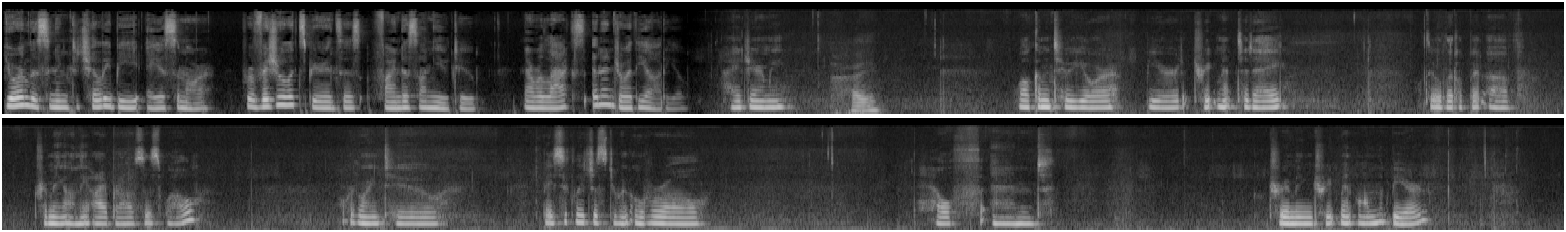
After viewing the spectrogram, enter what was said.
You're listening to Chili Bee ASMR. For visual experiences, find us on YouTube. Now relax and enjoy the audio. Hi, Jeremy. Hi. Welcome to your beard treatment today. We'll do a little bit of trimming on the eyebrows as well. We're going to basically just do an overall health and trimming treatment on the beard.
